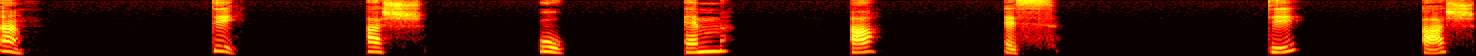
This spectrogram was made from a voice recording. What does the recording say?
1 T. H. O. M. A. S. T. H.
